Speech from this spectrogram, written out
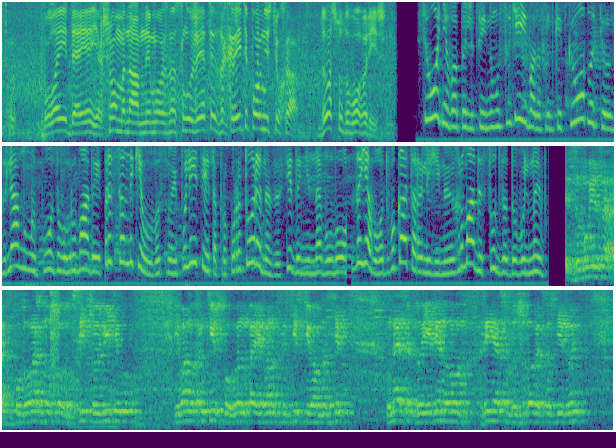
була ідея, якщо нам не можна служити, закрити повністю храм до судового рішення. Сьогодні в апеляційному суді Івано-Франківської області розглянули позов громади. Представників обласної поліції та прокуратури на засіданні не було. Заяву адвоката релігійної громади суд задовольнив. Зобов'язати уповноважену особу слідчого відділу Івано-Франківського ГНП Івано-Франківської області внести до єдиного реєстру досудових розслідувань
